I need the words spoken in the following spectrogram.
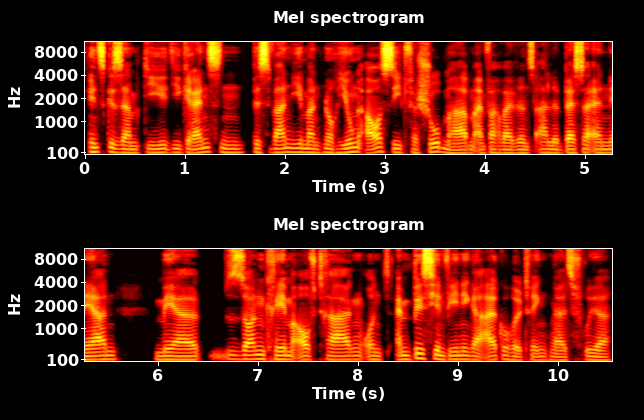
insgesamt die, die Grenzen, bis wann jemand noch jung aussieht, verschoben haben, einfach weil wir uns alle besser ernähren, mehr Sonnencreme auftragen und ein bisschen weniger Alkohol trinken als früher.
